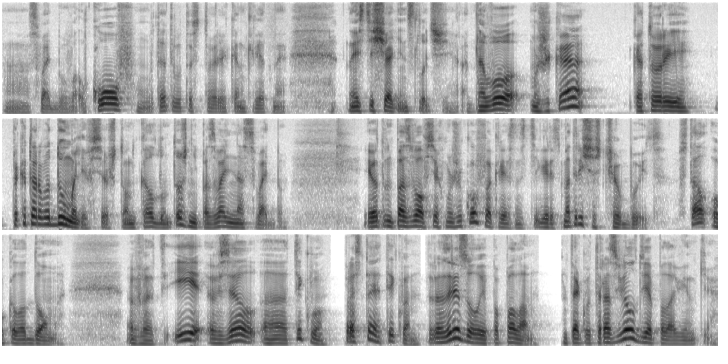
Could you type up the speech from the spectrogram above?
а, свадьбу волков, вот эта вот история конкретная. Но есть еще один случай. Одного мужика, который про которого думали все, что он колдун, тоже не позвали на свадьбу. И вот он позвал всех мужиков в окрестности и говорит, смотри, сейчас что будет. Встал около дома вот, и взял э, тыкву, простая тыква, разрезал ее пополам. Так вот развел две половинки,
